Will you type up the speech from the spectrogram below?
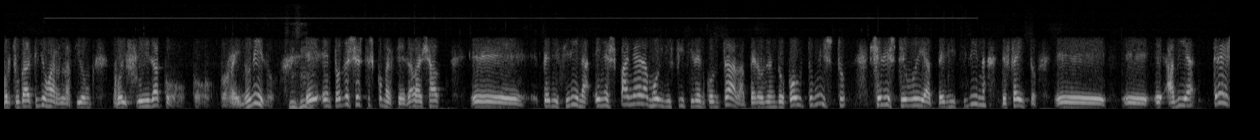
Portugal tiña unha relación moi fluida co, co, co Reino Unido. Uh -huh. E entonces estes comerciantes daban xa eh, penicilina. En España era moi difícil encontrala, pero dentro couto misto se distribuía penicilina, de feito, eh, eh, eh, había tres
